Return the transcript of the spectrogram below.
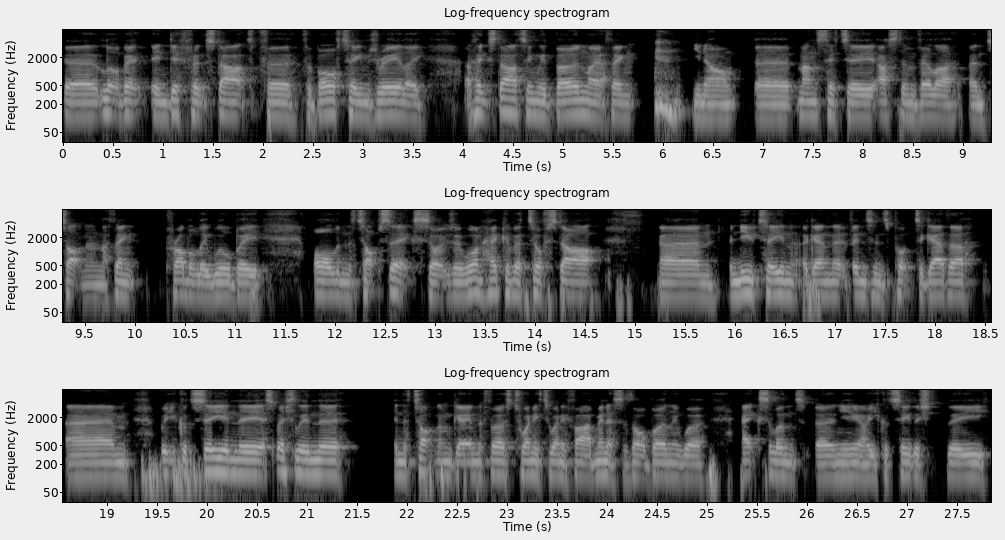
uh, a little bit indifferent start for, for both teams, really. I think starting with Burnley, I think, you know, uh, Man City, Aston Villa, and Tottenham, I think probably will be all in the top six. So it was a one heck of a tough start. Um, a new team again that Vincent's put together, um, but you could see in the, especially in the in the Tottenham game, the first 20, 25 minutes, I thought Burnley were excellent, and you know you could see the the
